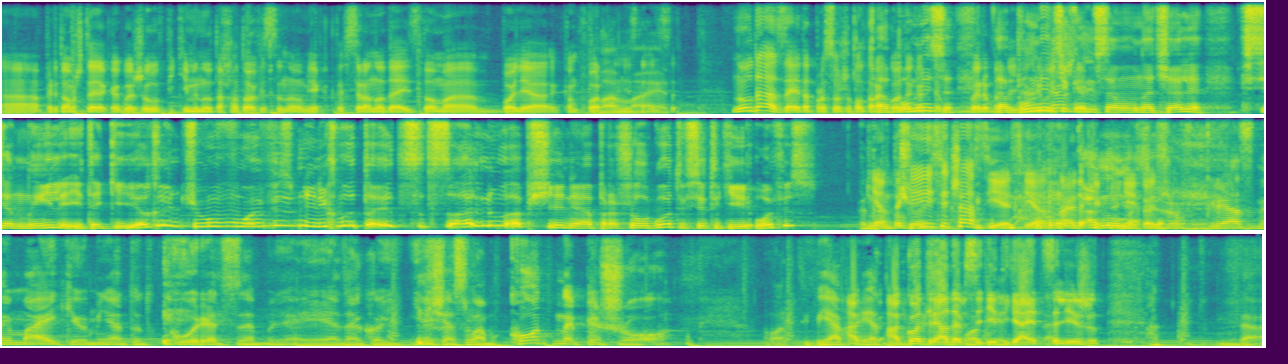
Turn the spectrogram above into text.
э, при том, что я как бы живу в пяти минутах от офиса, но у меня как-то все равно, да, из дома более комфортно, Ломает. Ну да, за это просто уже полтора а года помните, выработали. А помните, как в самом начале все ныли и такие, я хочу в офис, мне не хватает социального общения. А прошел год, и все такие, офис? Нет, такие и сейчас есть. Я знаю таких людей. Я сижу в грязной майке, у меня тут курица, бля, и я такой, я сейчас вам код напишу. Вот. Я а, а кот рядом кот, сидит, яйца лежит. А, да.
